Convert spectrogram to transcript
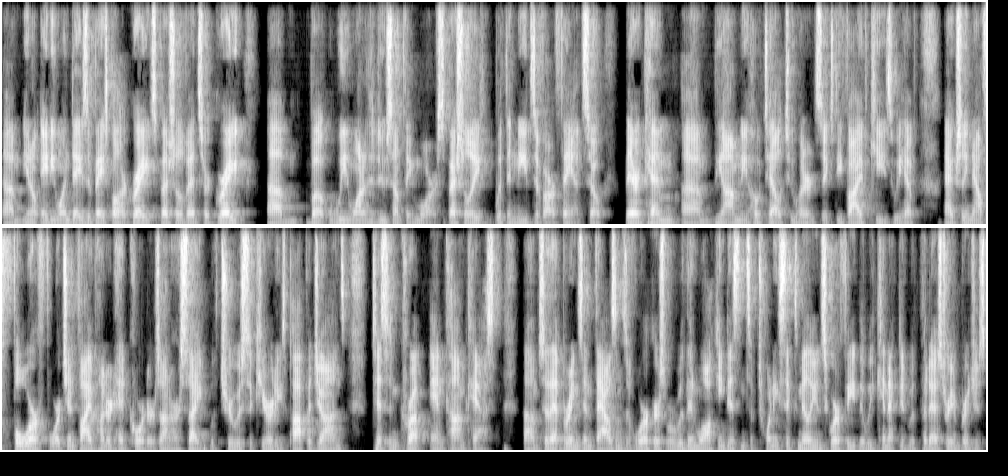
Um, you know, 81 days of baseball are great, special events are great, um, but we wanted to do something more, especially with the needs of our fans. So there came um, the Omni Hotel, 265 keys. We have actually now four Fortune 500 headquarters on our site with Truist Securities, Papa John's, ThyssenKrupp, and Comcast. Um, so that brings in thousands of workers. We're within walking distance of 26 million square feet that we connected with pedestrian bridges.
